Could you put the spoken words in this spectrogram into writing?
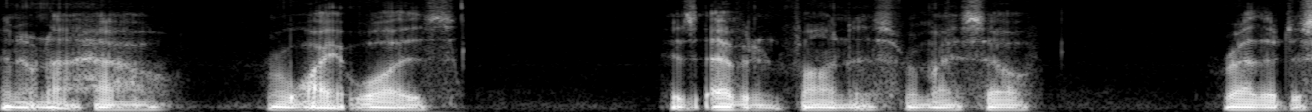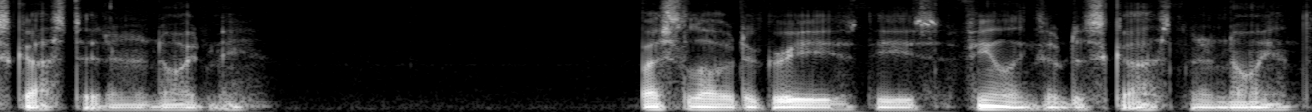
I know not how or why it was, his evident fondness for myself rather disgusted and annoyed me. By slow degrees, these feelings of disgust and annoyance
